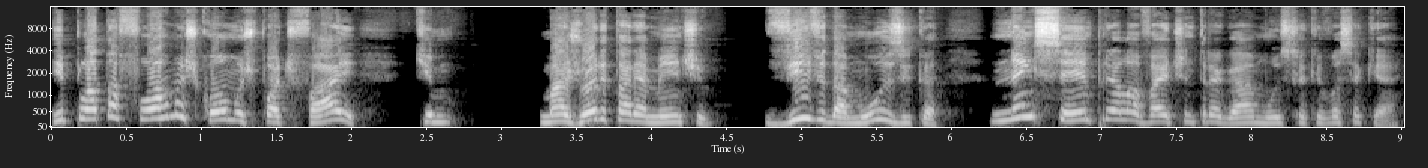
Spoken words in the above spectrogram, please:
e plataformas como o Spotify, que majoritariamente vive da música, nem sempre ela vai te entregar a música que você quer.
